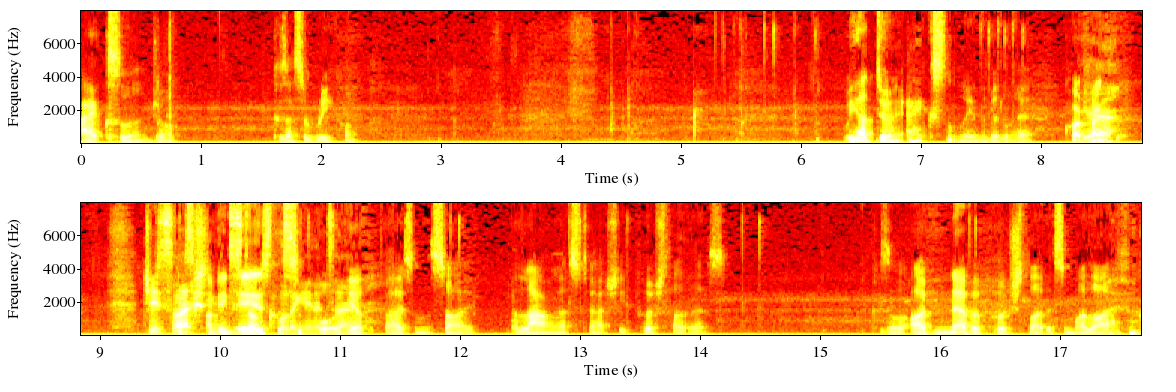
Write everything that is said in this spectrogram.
Excellent job. Because that's a recon. We are doing excellently in the middle here, quite Yeah. frankly. Jesus, I actually I mean, it is the support of the other guys on the side allowing us to actually push like this. Because I've never pushed like this in my life.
